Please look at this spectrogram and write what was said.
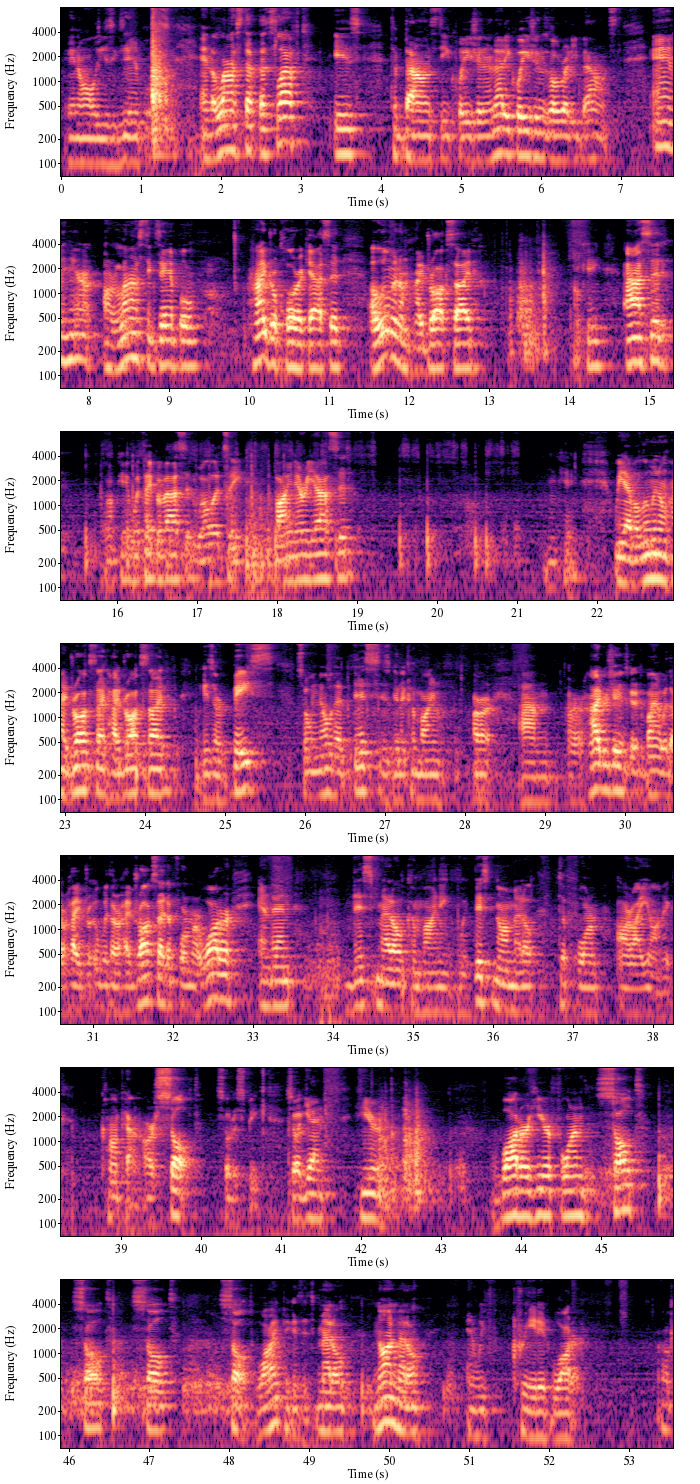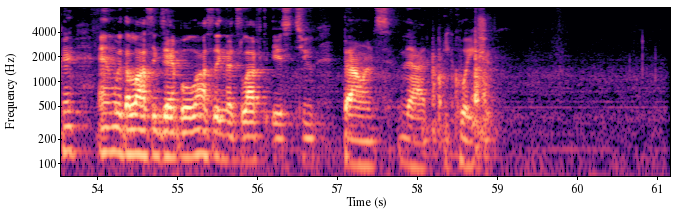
in all these examples. And the last step that's left is to balance the equation, and that equation is already balanced. And here, our last example, hydrochloric acid, aluminum hydroxide, okay, acid, okay, what type of acid? Well, it's a binary acid, okay. We have aluminum hydroxide, hydroxide is our base, so we know that this is gonna combine our, um, our hydrogen is gonna combine with our hydro, with our hydroxide to form our water, and then this metal combining with this non-metal to form our ionic compound, our salt, so to speak. So again, here, water here formed salt, salt, salt, salt. Why? Because it's metal, non-metal, and we've created water. Okay? And with the last example, last thing that's left is to balance that equation.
